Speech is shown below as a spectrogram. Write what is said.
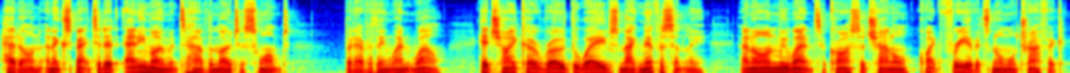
head on and expected at any moment to have the motor swamped, but everything went well. Hitchhiker rode the waves magnificently, and on we went across a channel quite free of its normal traffic.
